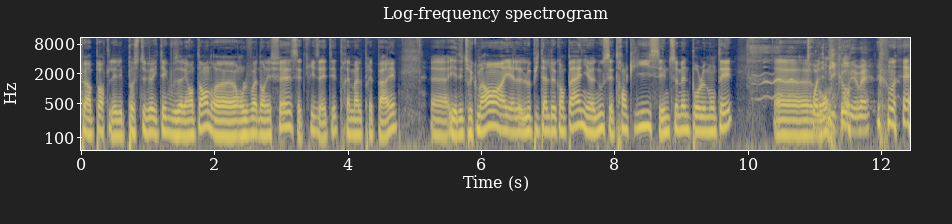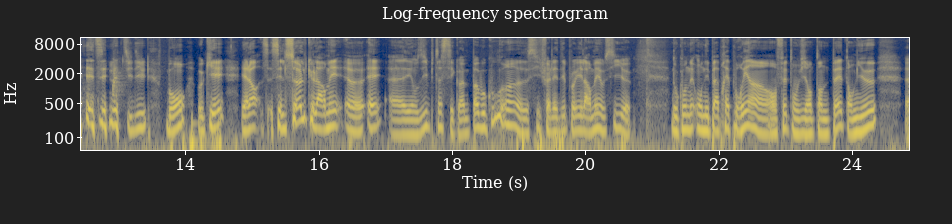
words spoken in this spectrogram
peu importe les, les post-vérités que vous allez entendre, euh, on le voit dans les faits, cette crise a été très mal préparée. Euh, il euh, y a des trucs marrants, il hein, y a l'hôpital de campagne, nous c'est 30 lits, c'est une semaine pour le monter. Euh, Trois bon. Mais ouais. ouais tu dis, bon, ok. Et alors, c'est le seul que l'armée euh, est. Euh, et on se dit, putain, c'est quand même pas beaucoup, hein, s'il fallait déployer l'armée aussi. Euh. Donc, on n'est on pas prêt pour rien. En fait, on vit en temps de paix, tant mieux. Il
